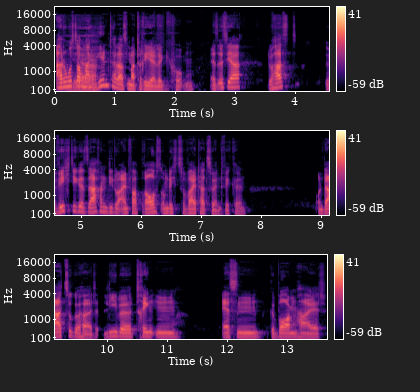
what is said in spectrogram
Aber du musst doch Ja. mal hinter das Materielle gucken. Es ist ja, du hast wichtige Sachen, die du einfach brauchst, um dich zu weiterzuentwickeln. Und dazu gehört Liebe, Trinken, Essen, Geborgenheit,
